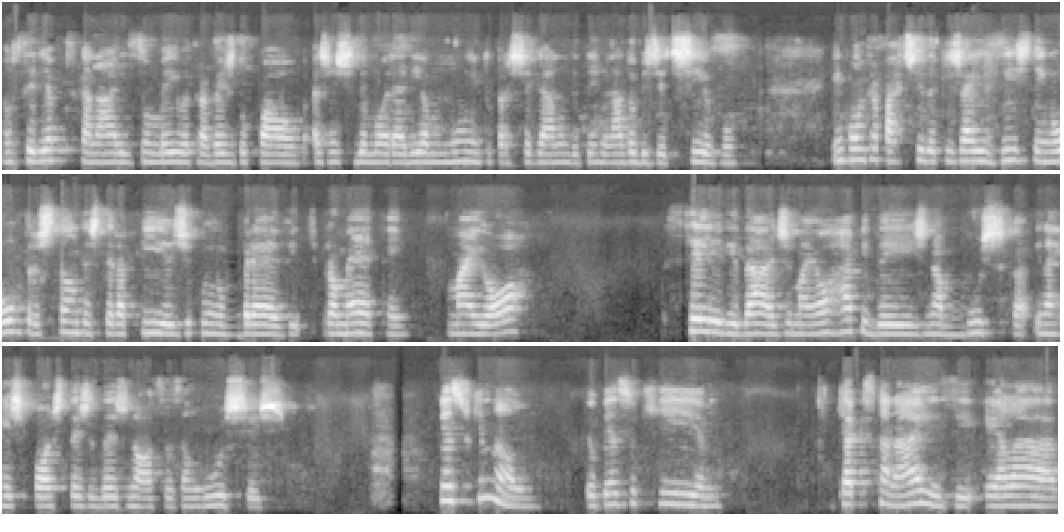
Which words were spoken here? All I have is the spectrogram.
Não seria a psicanálise um meio através do qual a gente demoraria muito para chegar num determinado objetivo? Em contrapartida, que já existem outras tantas terapias de cunho breve que prometem maior celeridade, maior rapidez na busca e na respostas das nossas angústias? Penso que não. Eu penso que, que a psicanálise ela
